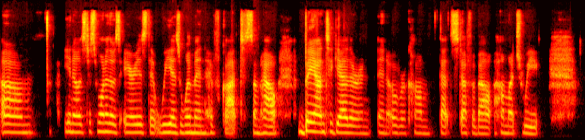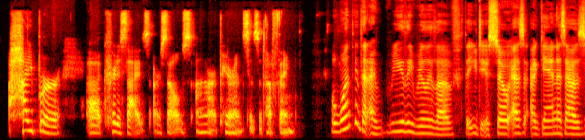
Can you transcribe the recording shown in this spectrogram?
um, you know, it's just one of those areas that we as women have got to somehow band together and, and overcome that stuff about how much we hyper uh, criticize ourselves on our appearance is a tough thing. Well, one thing that I really, really love that you do. So, as again, as I was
